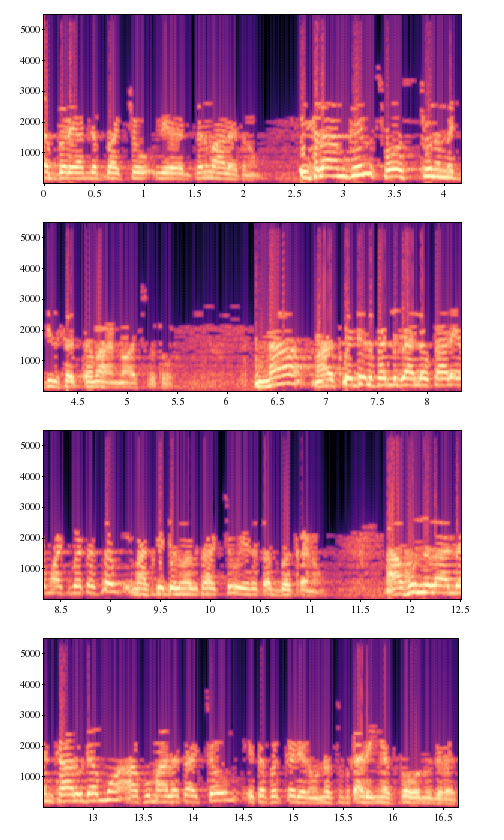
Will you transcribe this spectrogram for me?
ነበር ያለባቸው እንትን ማለት ነው። ኢስላም ግን ሶስቱንም እድል ሰጠ። ነው አስፍቶ? እና ማስገደል ፈልጋለሁ ካለ የሟች ቤተሰብ ማስገደል መብታቸው የተጠበቀ ነው አፉ እንላለን ካሉ ደግሞ አፉ ማለታቸው የተፈቀደ ነው። እነሱ ፈቃደኛ እስከሆኑ ድረስ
